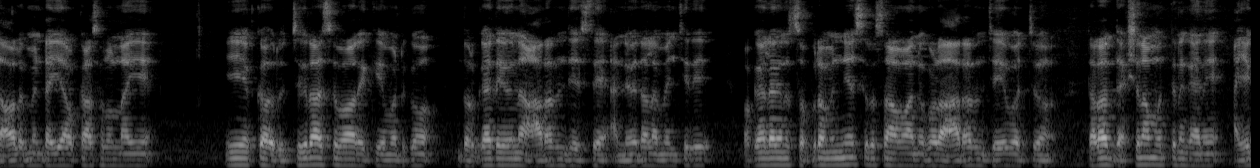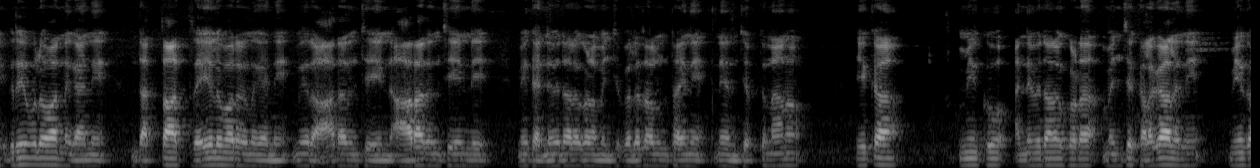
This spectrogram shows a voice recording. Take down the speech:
డెవలప్మెంట్ అయ్యే అవకాశాలు ఉన్నాయి. ఈ యొక్క వృచ్చిక రాశి వారికి మటుకు దుర్గాదేవిని ఆరాధన చేస్తే అన్ని విధాల మంచిది. ఒకవేళ సుబ్రహ్మణ్యేశ్వర స్వామిని కూడా ఆరాధన చేయవచ్చు. తర్వాత దక్షిణామూర్తిని కానీ అయగ్రీవుల వారిని కానీ దత్తాత్రేయుల వారిని కానీ మీరు ఆరాధన చేయండి ఆరాధన చేయండి. మీకు అన్ని విధాలు కూడా మంచి ఫలితాలు ఉంటాయని నేను చెప్తున్నాను. ఇక మీకు అన్ని విధాలు కూడా మంచి కలగాలని మీకు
